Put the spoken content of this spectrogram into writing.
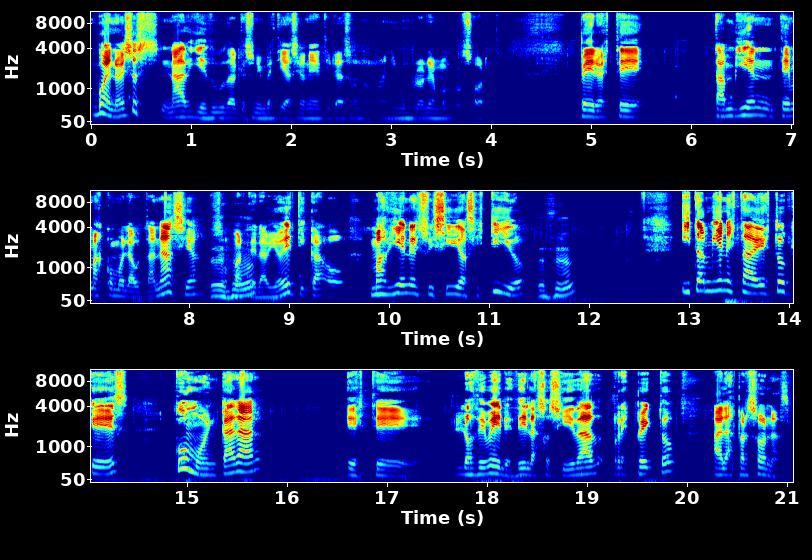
Bueno, eso es. Nadie duda que es una investigación ética, eso no, no hay ningún problema, por suerte. Pero este. También temas como la eutanasia son parte de la bioética, o más bien el suicidio asistido. Y también está esto que es cómo encarar este, los deberes de la sociedad respecto a las personas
